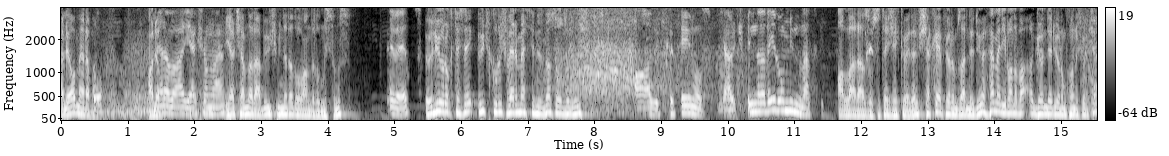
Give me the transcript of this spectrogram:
Alo merhaba. Alo. Merhaba, iyi akşamlar. İyi akşamlar abi 3 bin lira dolandırılmışsınız. Evet. Ölüyoruz desek 3 kuruş vermezsiniz nasıl olur bu iş? Abi köpeğin olsun. Ya 3000 lira değil 10 bin lira atayım. Allah razı olsun teşekkür ederim. Şaka yapıyorum zannediyor. Hemen IBAN'ı ba- gönderiyorum konuşurken.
